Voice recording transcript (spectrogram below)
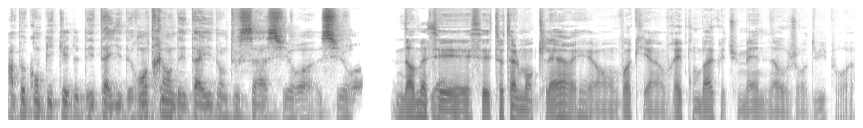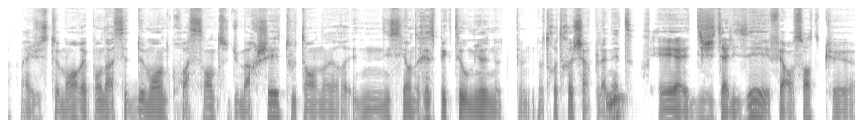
un peu compliqué de détailler, de rentrer en détail dans tout ça sur, euh, sur non, mais c'est c'est totalement clair et on voit qu'il y a un vrai combat que tu mènes là aujourd'hui pour euh, bah, justement répondre à cette demande croissante du marché tout en, essayant de respecter au mieux notre, notre très chère planète et euh, digitaliser et faire en sorte que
